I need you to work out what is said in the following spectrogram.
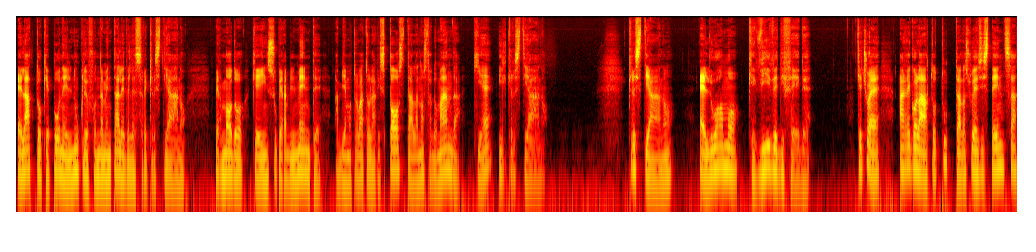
È l'atto che pone il nucleo fondamentale dell'essere cristiano, per modo che insuperabilmente abbiamo trovato la risposta alla nostra domanda chi è il cristiano. Cristiano è l'uomo che vive di fede, che cioè ha regolato tutta la sua esistenza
